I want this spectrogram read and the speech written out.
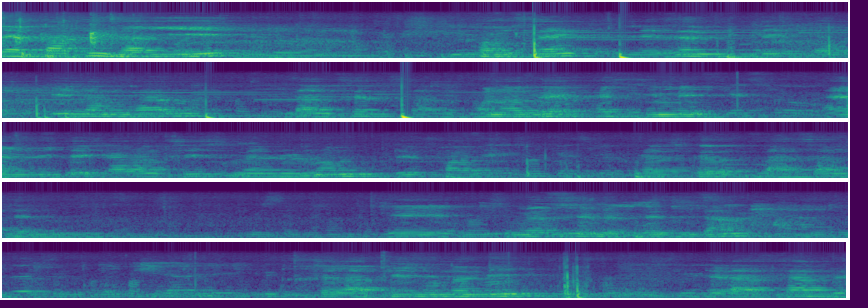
Les partis alliés sont 5, les invités sont innombrables dans cette salle. On avait estimé inviter 46, mais le nombre dépasse presque la centaine. Et Monsieur le Président, c'est la physionomie de la salle de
